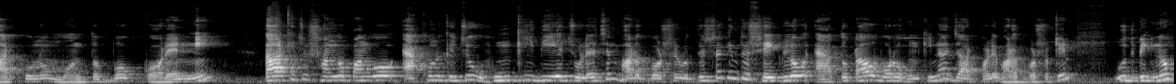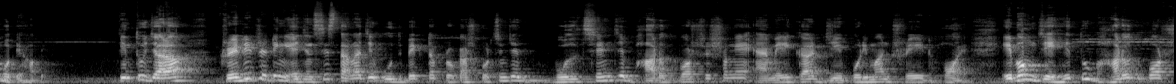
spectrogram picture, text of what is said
আর কোনো মন্তব্য করেননি। তার কিছু সাঙ্গপাঙ্গ এখনও কিছু হুমকি দিয়ে চলেছেন ভারতবর্ষের উদ্দেশ্যে, কিন্তু সেগুলো এতটাও বড় হুমকি না, যার ফলে ভারতবর্ষকে উদ্বিগ্ন হতে হবে। কিন্তু যারা ক্রেডিট রেটিং এজেন্সিস তারা যে উদ্বেগটা প্রকাশ করছেন যে বলছেন যে ভারতবর্ষের সঙ্গে আমেরিকার যে পরিমাণ ট্রেড হয় এবং যেহেতু ভারতবর্ষ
